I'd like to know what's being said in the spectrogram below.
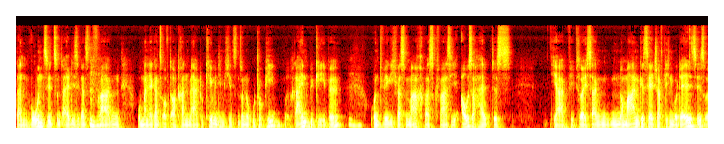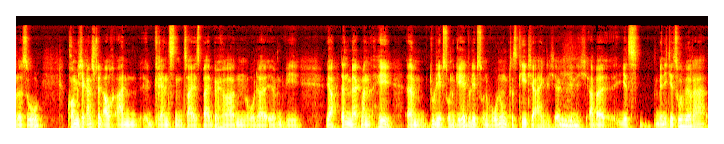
dann Wohnsitz und all diese ganzen mhm. Fragen, wo man ja ganz oft auch dran merkt, okay, wenn ich mich jetzt in so eine Utopie reinbegebe mhm. und wirklich was mache, was quasi außerhalb des ja, wie soll ich sagen, normalen gesellschaftlichen Modells ist oder so, komme ich ja ganz schnell auch an Grenzen, sei es bei Behörden oder irgendwie, ja, dann merkt man, hey, ähm, du lebst ohne Geld, du lebst ohne Wohnung, das geht ja eigentlich irgendwie mhm. nicht. Aber jetzt, wenn ich dir zuhöre,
